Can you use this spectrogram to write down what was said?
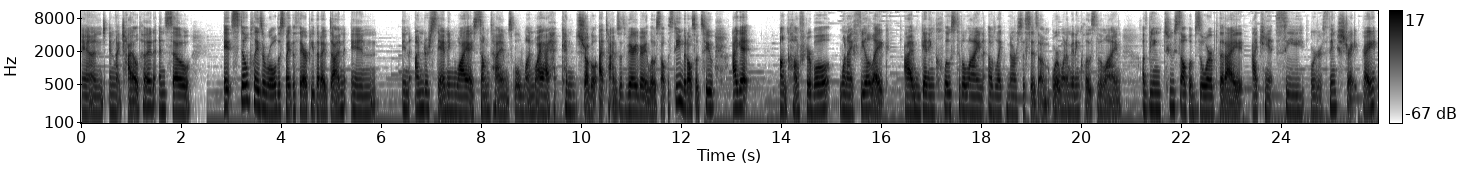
and in my childhood and so it still plays a role despite the therapy that I've done in in understanding why I sometimes well one why I can struggle at times with very very low self-esteem but also two I get uncomfortable when I feel like I'm getting close to the line of like narcissism or when I'm getting close to the line of being too self-absorbed that I I can't see or think straight, right?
